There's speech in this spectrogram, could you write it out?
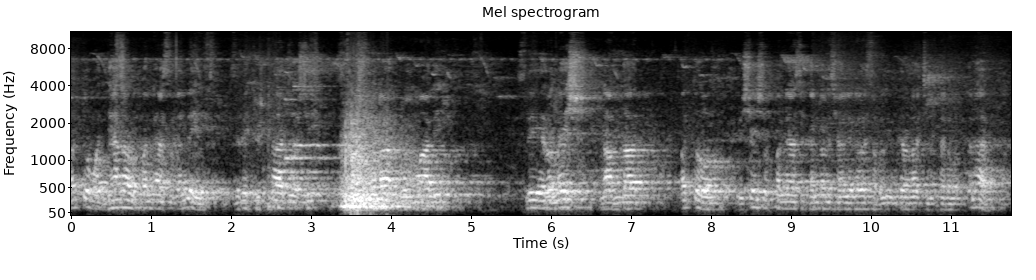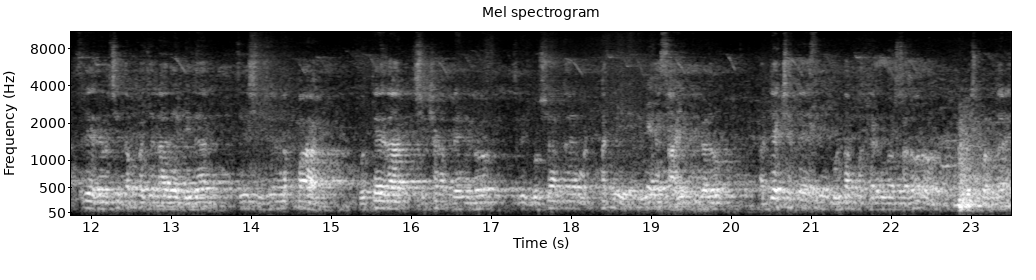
ಮತ್ತು ಮಧ್ಯಾಹ್ನ ಉಪನ್ಯಾಸದಲ್ಲಿ ಶ್ರೀ ಕೃಷ್ಣ ಜೋಶಿ ಬ್ರಹ್ಮಾಲಿ ಶ್ರೀ ರಮೇಶ್ ನಾಮ್ದಾರ್ ಮತ್ತು ವಿಶೇಷ ಉಪನ್ಯಾಸ ಕನ್ನಡ ಶಾಲೆಗಳ ಸಬಲೀಕರಣ ಚಿಂತನ ಮಂತ್ರ ಶ್ರೀ ರವಿಚಿತ್ತಪ್ಪ ಜಿಲ್ಲಾಧಿಕಾರಿ, ಶ್ರೀ ಶಿವಶರಣಪ್ಪ ಗುತ್ತೇದಾರ್ ಶಿಕ್ಷಣ ಪ್ರೇಮಿಗಳು ಶ್ರೀ ಗುರುಶಾಂತ ಮಠಪತಿ ಹಿರಿಯ ಸಾಹಿತಿಗಳು, ಅಧ್ಯಕ್ಷತೆ ಶ್ರೀ ಗುಂಡಪ್ಪ ಕರಿಮೂರ್ ಸರವರು ವಹಿಸಿಕೊಳ್ತಾರೆ.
